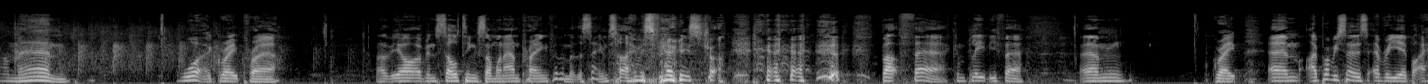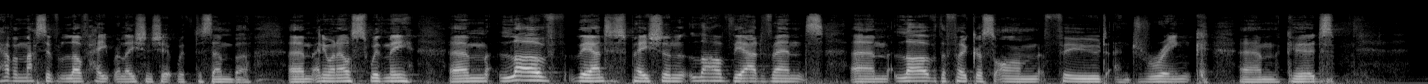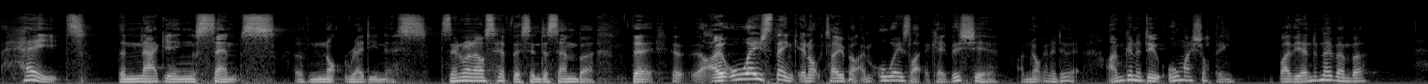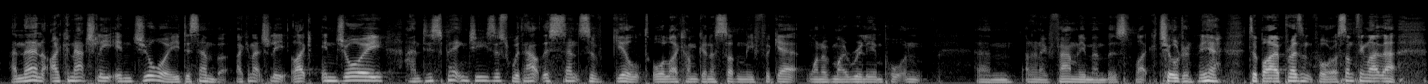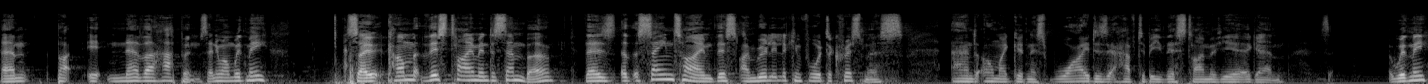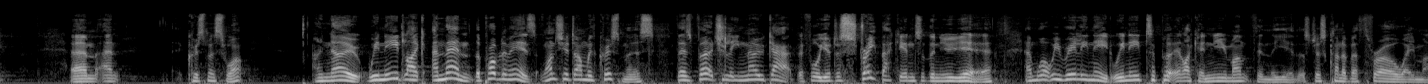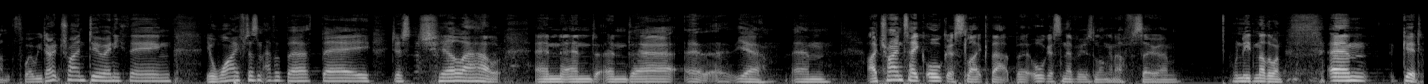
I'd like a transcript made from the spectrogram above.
Amen. What a great prayer. Uh, the art of insulting someone and praying for them at the same time is very strong. but fair, completely fair. Um, great. Um, I probably say this every year, but I have a massive love hate relationship with December. Um, anyone else with me? Um, love the anticipation, love the Advent, um, love the focus on food and drink. Um, good. Hate the nagging sense of not readiness. Does anyone else have this in December? That uh, I always think in October, I'm always like, okay, this year I'm not going to do it. I'm going to do all my shopping by the end of November, and then I can actually enjoy December. I can actually like enjoy anticipating Jesus without this sense of guilt or like I'm going to suddenly forget one of my really important. Um, I don't know, family members, like children, yeah, to buy a present for or something like that. Um, but it never happens. Anyone with me? So, come this time in December, there's at the same time this, I'm really looking forward to Christmas, and oh my goodness, why does it have to be this time of year again? With me? Um, and Christmas, what? I know. We need like, and then the problem is, once you're done with Christmas, there's virtually no gap before you're just straight back into the new year. And what we really need, we need to put like a new month in the year that's just kind of a throwaway month where we don't try and do anything. Your wife doesn't have a birthday. Just chill out. And and and uh, uh, yeah. Um, I try and take August like that, but August never is long enough. So um, we'll need another one. Um, good.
